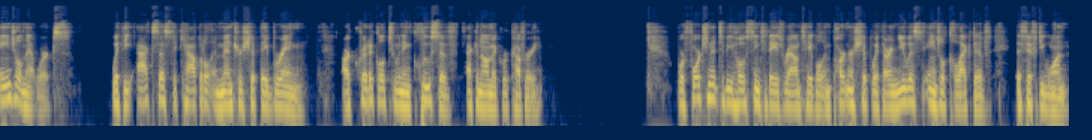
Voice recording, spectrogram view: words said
Angel networks, with the access to capital and mentorship they bring, are critical to an inclusive economic recovery. We're fortunate to be hosting today's roundtable in partnership with our newest angel collective, the 51,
